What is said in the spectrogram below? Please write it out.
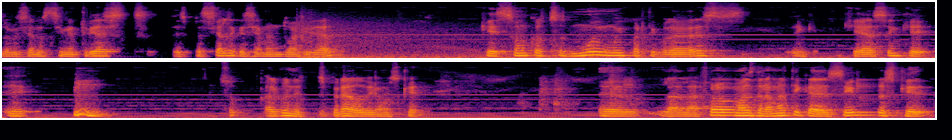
lo que se llama simetrías especiales, que se llaman dualidad, que son cosas muy, muy particulares que, hacen que... Eh, algo inesperado, digamos que la, forma más dramática de decirlo es que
